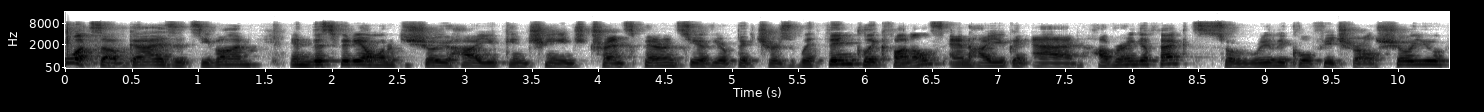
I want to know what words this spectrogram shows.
What's up guys, it's Ivan. In this video I wanted to show you how you can change transparency of your pictures within ClickFunnels and how you can add hovering effects. So really cool feature I'll show you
